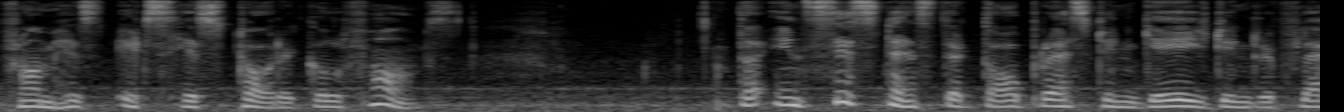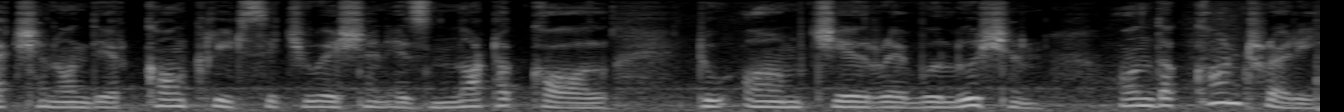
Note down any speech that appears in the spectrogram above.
from his, its historical forms. The insistence that the oppressed engaged in reflection on their concrete situation is not a call to armchair revolution. On the contrary,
